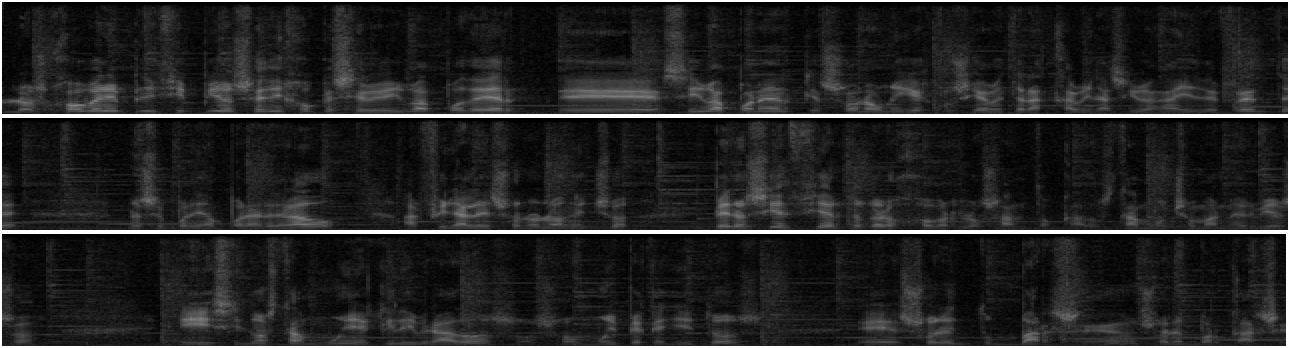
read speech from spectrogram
los hover en principio se dijo que se iba a poder, se iba a poner que son única y exclusivamente las cabinas iban a ir de frente, no se podían poner de lado. Al final eso no lo han hecho, pero sí es cierto que los hovers los han tocado, están mucho más nerviosos y si no están muy equilibrados o son muy pequeñitos, eh, suelen tumbarse, ¿eh? suelen volcarse.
